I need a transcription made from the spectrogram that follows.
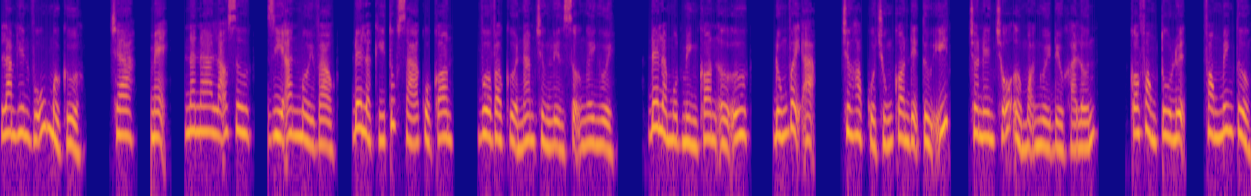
Lam Hiên Vũ mở cửa. "Cha, mẹ, Nana lão sư, dì An mời vào, đây là ký túc xá của con." Vừa vào cửa Nam Trừng liền sợ ngây người. "Đây là một mình con ở ư?" "Đúng vậy ạ, trường học của chúng con đệ tử ít, cho nên chỗ ở mọi người đều khá lớn. Có phòng tu luyện, phòng minh tưởng,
